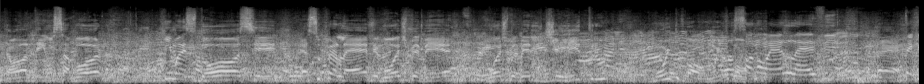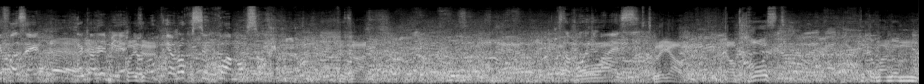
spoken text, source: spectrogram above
então ela tem um sabor um pouquinho mais doce, é super leve, boa de beber, boa de beber de litro. Muito bom, muito Ela bom. só não é leve, É. tem que fazer na academia. Pois eu, é. não, eu não consigo com a mão só. Exato. Tá boa Boa. demais. Legal. Então, Prost. Estou tomando um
